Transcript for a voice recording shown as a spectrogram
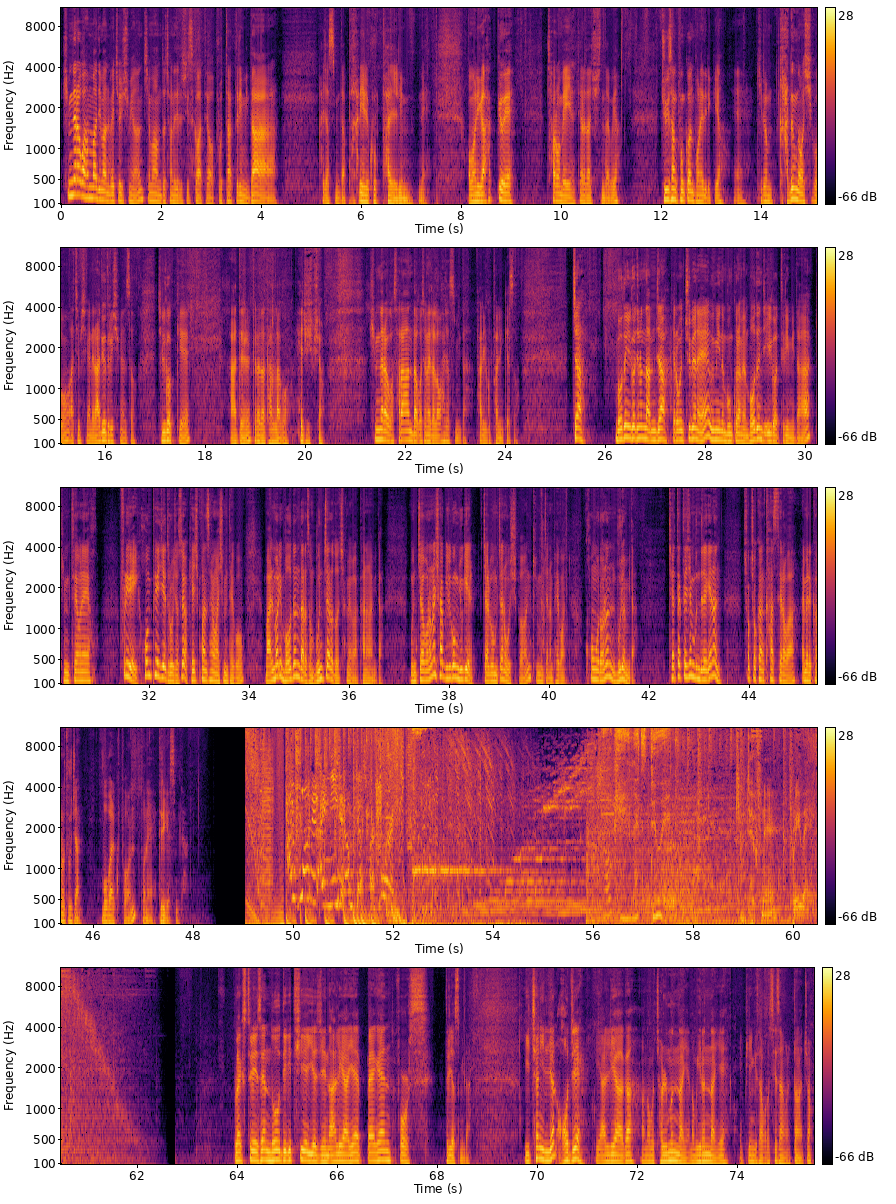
힘내라고 한마디만 외쳐주시면 제 마음도 전해드릴 수 있을 것 같아요. 부탁드립니다. 하셨습니다. 8198님. 네. 어머니가 학교에 차로 매일 데려다 주신다고요? 주유상품권 보내드릴게요. 예. 기름 가득 넣으시고 아침 시간에 라디오 들으시면서 즐겁게 아들 데려다 달라고 해 주십시오. 힘내라고 사랑한다고 전해달라고 하셨습니다. 8198님께서. 자, 뭐든 읽어주는 남자. 여러분 주변에 의미 있는 문구라면 뭐든지 읽어드립니다. 김태훈의 프리웨이 홈페이지에 들어오셔서요. 게시판 사용하시면 되고 말머리 뭐든 달아서 문자로도 참여가 가능합니다. 문자 번호는 샵 1061, 짧은 문자는 50원, 긴 문자는 100원, 콩으로는 무료입니다. 채택되신 분들에게는 촉촉한 카스테라와 아메리카노 두 잔 모바일 쿠폰 보내드리겠습니다. I want it, I need it, I'm desperate for it. Okay, let's do it. 김태훈의 Freeway. 블랙스트리트의 No Diggity 에 이어진 알리아의 Back and Forth 들이었습니다. 2001년 어제 이 알리아가 너무 젊은 나이에 너무 이른 나이에 비행기 사고로 세상을 떠났죠.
